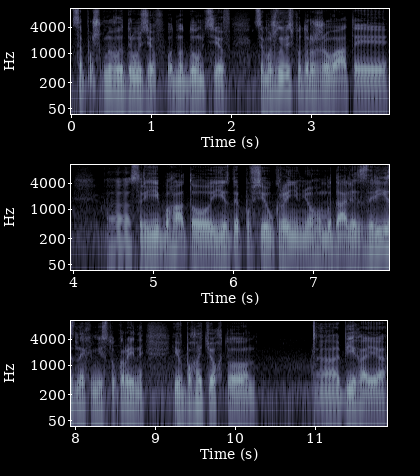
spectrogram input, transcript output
Це пошук нових друзів, однодумців, це можливість подорожувати. Е, Сергій багато їздив по всій Україні, в нього медалі з різних міст України. І в багатьох, хто е, бігає,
